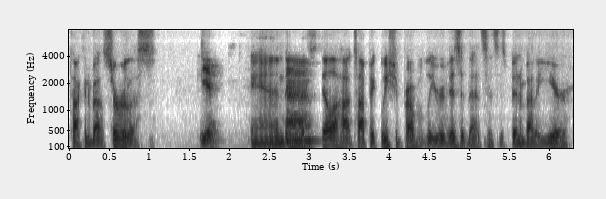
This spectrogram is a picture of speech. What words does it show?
talking about serverless. Yep. And um, that's still a hot topic. We should probably revisit that since it's been about a year.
